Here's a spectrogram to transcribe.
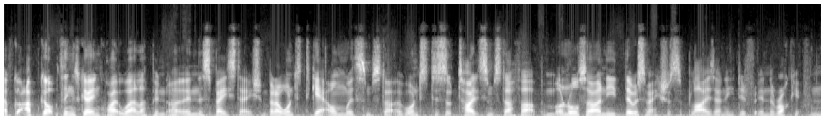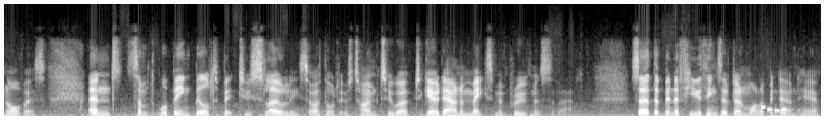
I've got I've got things going quite well up in uh, in the space station, but I wanted to get on with some stuff. I wanted to sort of tidy some stuff up, and also I need there were some extra supplies I needed in the rocket from Nauvis, and some of them were being built a bit too slowly. So I thought it was time to uh, to go down and make some improvements to that. So there've been a few things I've done while I've been down here.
